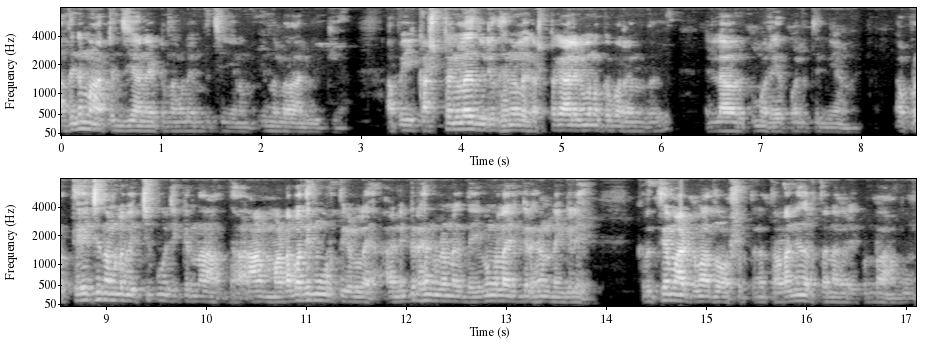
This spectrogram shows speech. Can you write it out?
അതിനെ മാറ്റം ചെയ്യാനായിട്ട് നമ്മൾ എന്ത് ചെയ്യണം എന്നുള്ളത് ആലോചിക്കുക. അപ്പോൾ ഈ കഷ്ടങ്ങൾ ദുരിതങ്ങൾ കഷ്ടകാലങ്ങൾ എന്നൊക്കെ പറയുന്നത് എല്ലാവർക്കും ഒരേപോലെ തന്നെയാണ്. പ്രത്യേകിച്ച് നമ്മൾ വെച്ച് പൂജിക്കുന്ന ആ മടപതി മൂർത്തികളിലെ അനുഗ്രഹങ്ങളുണ്ട് ദൈവങ്ങളുടെ അനുഗ്രഹം ഉണ്ടെങ്കിൽ കൃത്യമായിട്ടും ആ ദോഷത്തിന് തടഞ്ഞു നിർത്താൻ അവരെ കൊണ്ടാകും.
